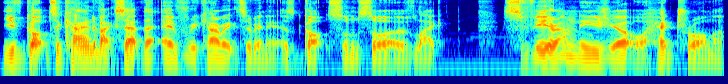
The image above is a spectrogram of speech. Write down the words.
you've got to kind of accept that every character in it has got some sort of like severe amnesia or head trauma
